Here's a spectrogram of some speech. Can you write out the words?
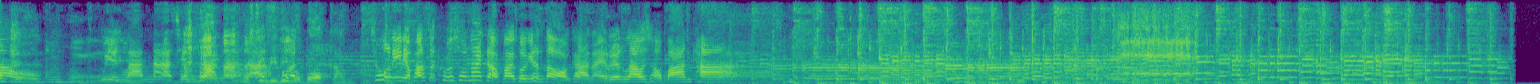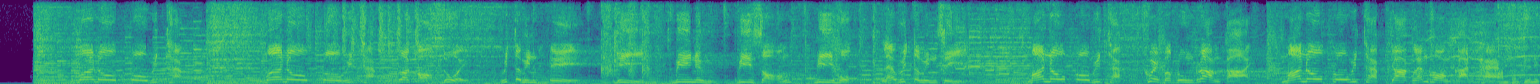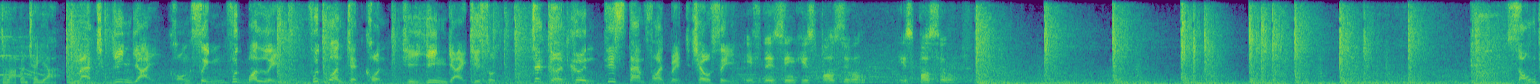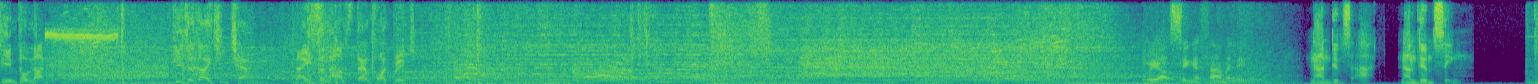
เวียงล้านนาเช่นกันนะมาคะสิ่งดีๆมาบอกกัน ช่วงนี้เดี๋ยวพักสักครู่ช่วงหน้ากลับมาคุยกันต่อค่ะในเรื่องเล่าชาวบ้านค่ะ มาโนโปรวิแทคมาโนโปรวิแทคประกอบด้วย วิตามิน A D B1 B2 B6 และวิตามิน C มาโนโปรวิแทคช่วยบำรุงร่างกาย มาโนโปรวิแทคจากแหลมทองการแพทย์ตามคำเตือนในฉลากบัญชายาแมตช์ยิ่งใหญ่ของสิงห์ฟุตบอลลีกฟุตบอล 7 คนที่ยิ่งใหญ่ที่สุด จะเกิดขึ้นที่สแตมฟอร์ดบริดจ์เชลซี If they think it's possible, it's possible. สองทีมเท่านั้น ที่จะได้ชิงแชมป์ในสนามสแตมฟอร์ดบริดจ์ We are Singer Family น้ำดื่มสะอาด น้ำดื่มสิง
